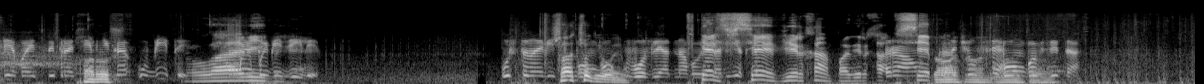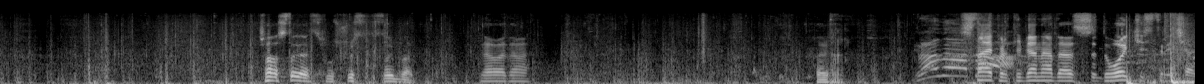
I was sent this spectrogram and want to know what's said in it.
Все бойцы противника убиты. Лови, Мы победили. Установить Ша, чё бомбу делаем? возле одного Теперь из объектов. все верхам, по верхам. Раунд Все Да. начался. давай, Бомба давай. взята. Что, стой, стой, стой, стой, брат. Давай, давай. Эх. Граната! Снайпер, тебя надо с двойки встречать.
